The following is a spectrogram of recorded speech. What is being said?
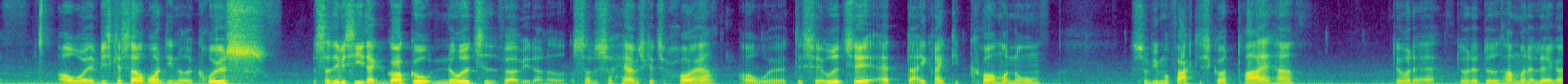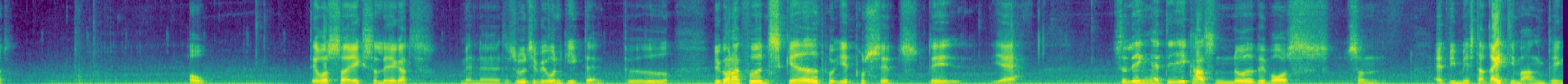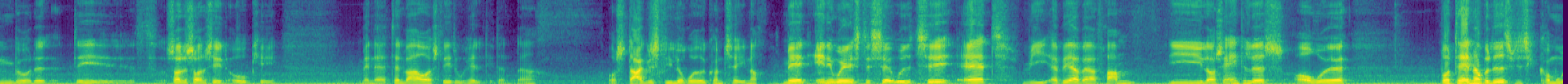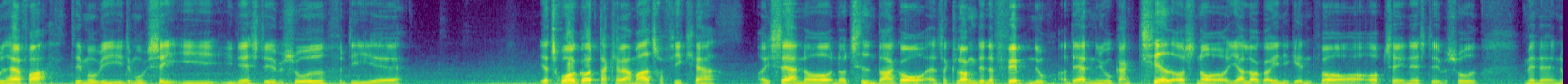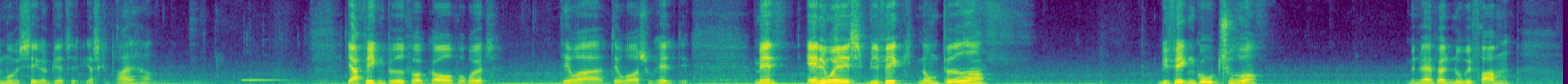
Og øh, vi skal så rundt i noget kryds, så det vil sige, at der kan godt gå noget tid, før vi er dernede. Så er det så her, vi skal til højre, og øh, det ser ud til, at der ikke rigtig kommer nogen. Så vi må faktisk godt dreje her. Det var da, det var da dødhammerne lækkert. Hov. Det var så ikke så lækkert. Men øh, det så ud til, at vi undgik da en bøde. Vi har godt nok fået en skade på 1%. Det, ja. Så længe at det ikke har sådan noget ved vores sådan at vi mister rigtig mange penge på det, det så er det sådan set okay. Men uh, den var også lidt uheldig, den der. Vores stakkels lille røde container. Men anyways, det ser ud til, at vi er ved at være fremme i Los Angeles, og uh, hvordan og hvorledes vi skal komme ud herfra, det må vi, det må vi se i, i næste episode, fordi uh, jeg tror godt, der kan være meget trafik her. Og især når, når tiden bare går. Altså klokken den er 5 nu, og det er den jo garanteret også, når jeg logger ind igen for at optage næste episode. Men øh, nu må vi se, hvad det bliver til. Jeg skal dreje her. Jeg fik en bøde for at gå over på rødt. Det var, det var også uheldigt. Men anyways, vi fik nogle bøder. Vi fik en god tur. Men i hvert fald, nu er vi fremme.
